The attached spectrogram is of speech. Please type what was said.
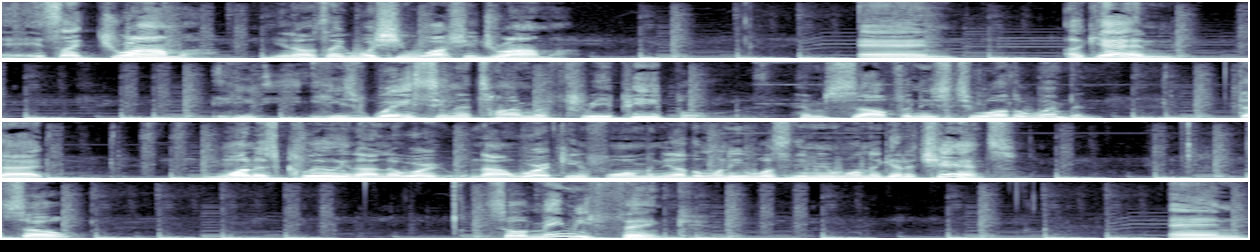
It's like drama, you know, it's like wishy washy drama. And again, he, he's wasting the time of three people himself and these two other women that one is clearly not work, not working for him, and the other one he wasn't even willing to get a chance. So, so it made me think, and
